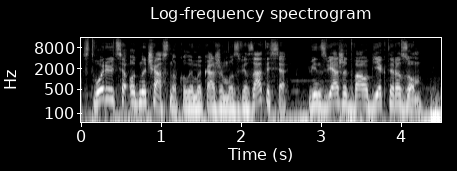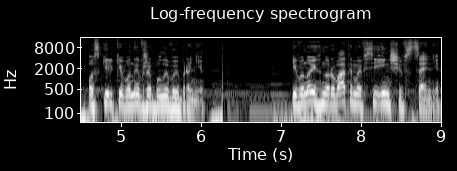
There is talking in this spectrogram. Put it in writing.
створюються одночасно, коли ми кажемо зв'язатися, він зв'яже два об'єкти разом, оскільки вони вже були вибрані. І воно ігноруватиме всі інші в сцені.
